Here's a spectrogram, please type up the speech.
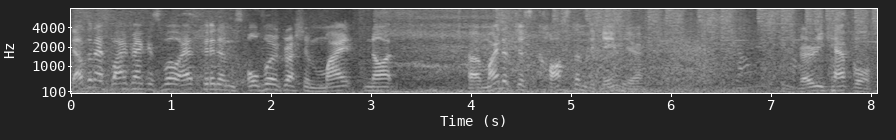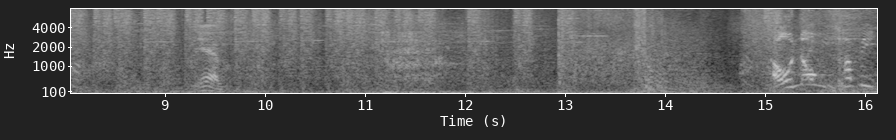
Doesn't have buyback as well Ad Finem's over-aggression might not, uh, might have just cost them the game here. Very careful. Yeah. Oh no, Puppey!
